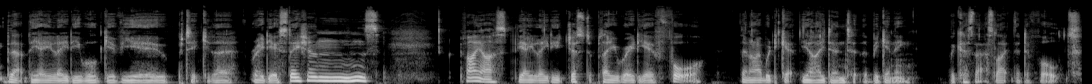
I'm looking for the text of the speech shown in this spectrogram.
that the A lady will give you particular radio stations. If I asked the A lady just to play Radio 4, then I would get the ident at the beginning because that's like the default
